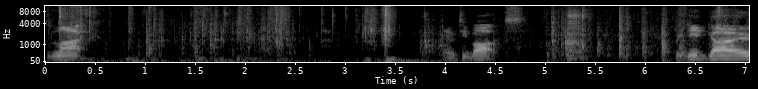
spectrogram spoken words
Good luck. Empty box. We did go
